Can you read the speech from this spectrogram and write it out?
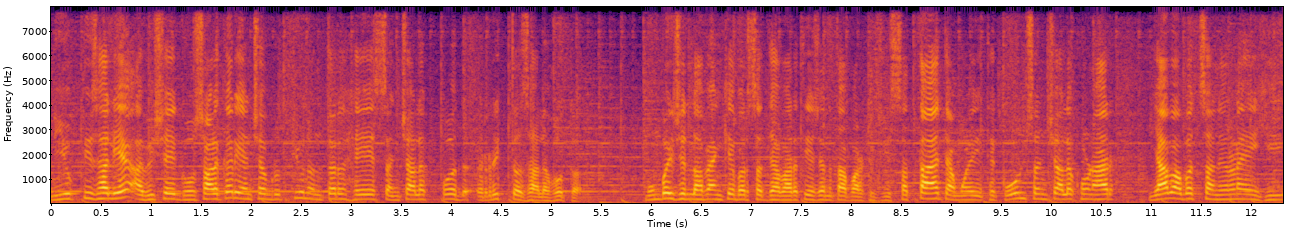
नियुक्ती झाली आहे. अभिषेक घोसाळकर यांच्या मृत्यूनंतर हे संचालक पद रिक्त झालं होतं. मुंबई जिल्हा बँकेवर सध्या भारतीय जनता पार्टीची सत्ता आहे. त्यामुळे इथे कोण संचालक होणार याबाबतचा निर्णय ही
